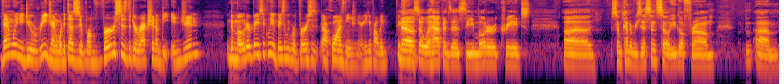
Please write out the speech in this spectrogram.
Then when you do a regen, what it does is it reverses the direction of the engine, the motor basically. It basically reverses. Uh, Juan's the engineer. He could probably No, so what happens is the motor creates uh, some kind of resistance. So you go from um,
